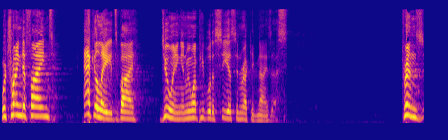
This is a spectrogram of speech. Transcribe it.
We're trying to find accolades by doing and we want people to see us and recognize us. Friends,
